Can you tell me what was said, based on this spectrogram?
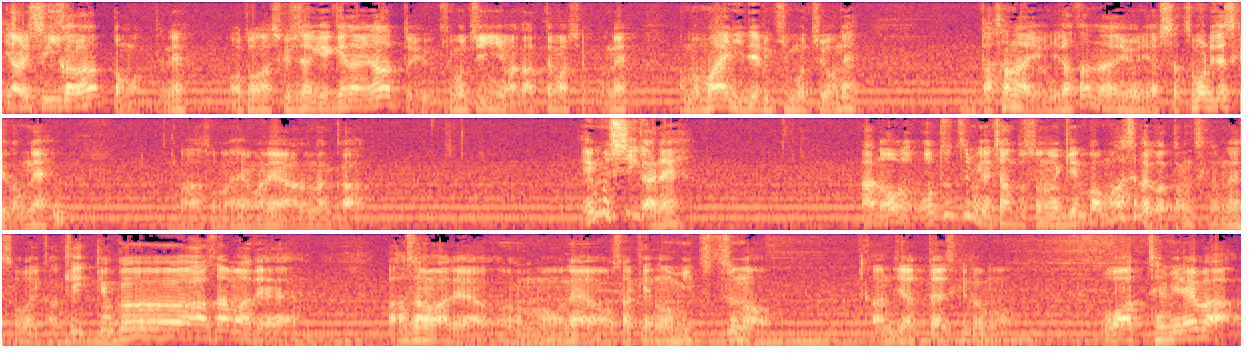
やりすぎかなと思ってねおとなしくしなきゃいけないなという気持ちにはなってましたけどね。あんま前に出る気持ちをね出さないように出さないようにはしたつもりですけどもね。まあその辺はねあのなんか MC がねあのお堤がちゃんとその現場を回せばよかったんですけどね。そうはいかん。結局朝まで朝までもうねお酒飲みつつの感じやったですけども。終わってみれば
